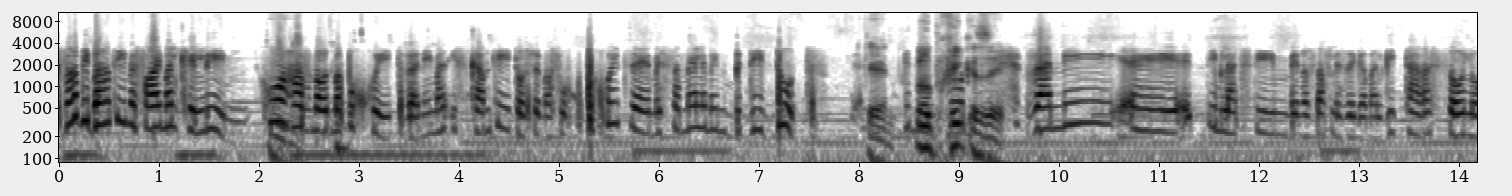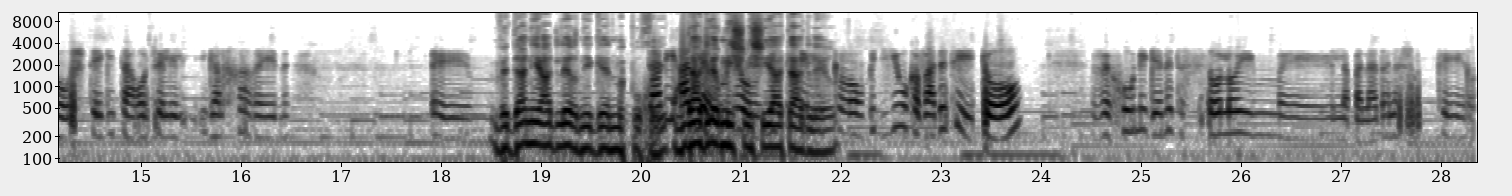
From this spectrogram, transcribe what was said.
כבר דיברתי עם אפרים על כלים. הוא אהב מאוד מפוחית, ואני הסכמתי איתו שמפוחית זה מסמל למין בדידות. כן, כמו פחי כזה. ואני אה, המלצתי בנוסף לזה גם על גיטרה סולו, שתי גיטרות של יגאל חרד. אה, ודני אדלר ניגן מפוחית. דני אדלר, אדלר משלישיית אדלר. לזכור, בדיוק, עבדתי איתו, והוא ניגן את הסולואים אה, לבלד על השוטר,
